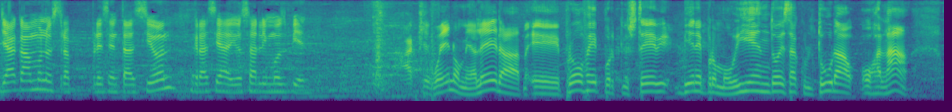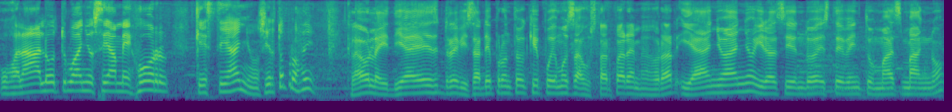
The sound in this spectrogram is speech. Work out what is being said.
ya acabamos nuestra presentación, gracias a Dios salimos bien. Ah, qué bueno, me alegra, eh, profe, porque usted viene promoviendo esa cultura. Ojalá, ojalá el otro año sea mejor que este año, ¿cierto, profe? Claro, la idea es revisar de pronto qué podemos ajustar para mejorar y año a año ir haciendo este evento más magno,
